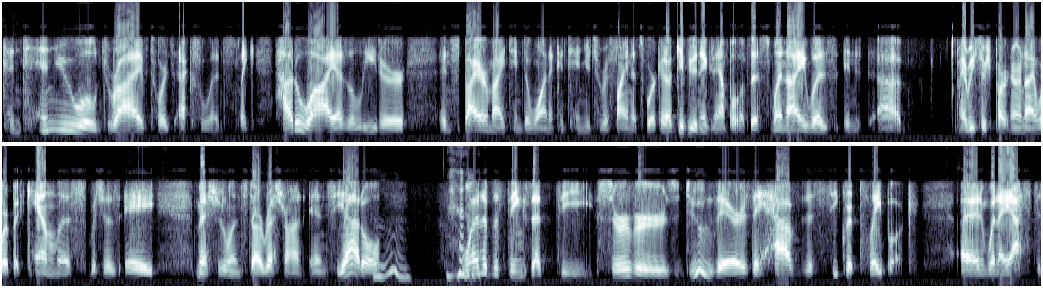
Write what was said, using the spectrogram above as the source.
continual drive towards excellence. Like, how do I, as a leader, inspire my team to want to continue to refine its work? And I'll give you an example of this. When I was in, uh, my research partner and I were up at Canlis, which is a Michelin star restaurant in Seattle. One of the things that the servers do there is they have this secret playbook. And when I asked to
